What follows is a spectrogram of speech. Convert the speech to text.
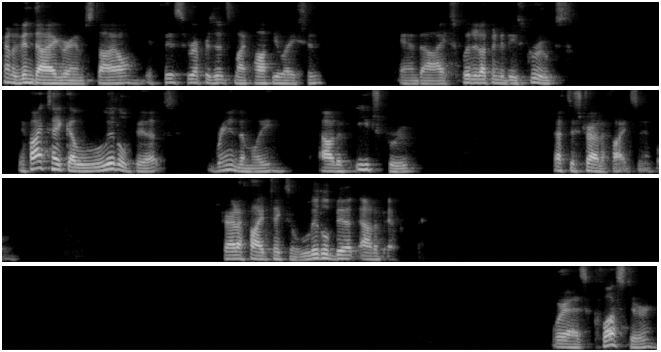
Kind of Venn diagram style. If this represents my population and I split it up into these groups, if I take a little bit randomly out of each group that's a stratified sample. Stratified takes a little bit out of everything. Whereas cluster,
